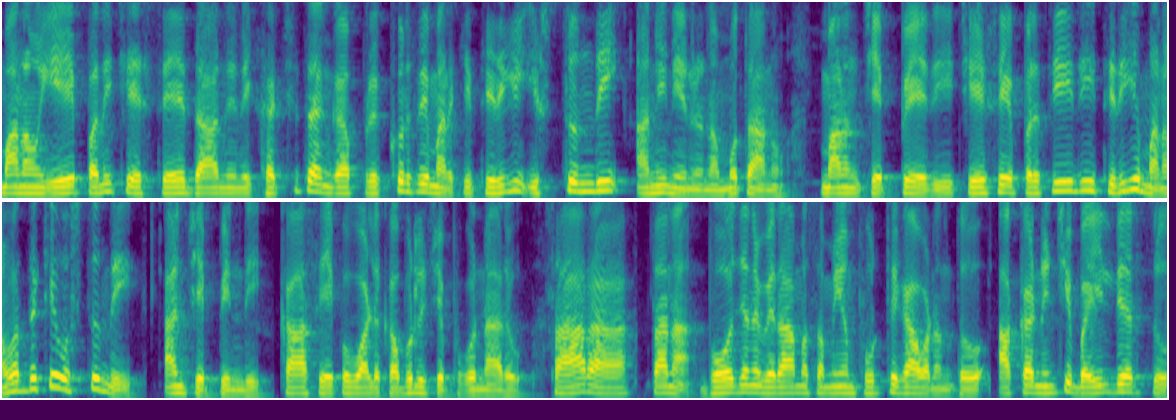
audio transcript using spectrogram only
మనం ఏ పని చేస్తే దానిని ఖచ్చితంగా ప్రకృతి మనకి తిరిగి ఇస్తుంది అని నేను నమ్ముతాను. మనం చెప్పేది చేసే ప్రతిదీ తిరిగి మన వద్దకే వస్తుంది అని చెప్పింది. కాసేపు వాళ్ళు కబుర్లు చెప్పుకున్నారు. సారా తన భోజన విరామ సమయం పూర్తి కావడంతో అక్కడి నుంచి బయలుదేరుతూ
